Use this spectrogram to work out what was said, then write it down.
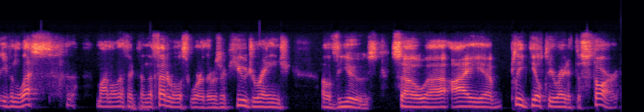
even less monolithic than the Federalists were. There was a huge range of views. So uh, I uh, plead guilty right at the start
